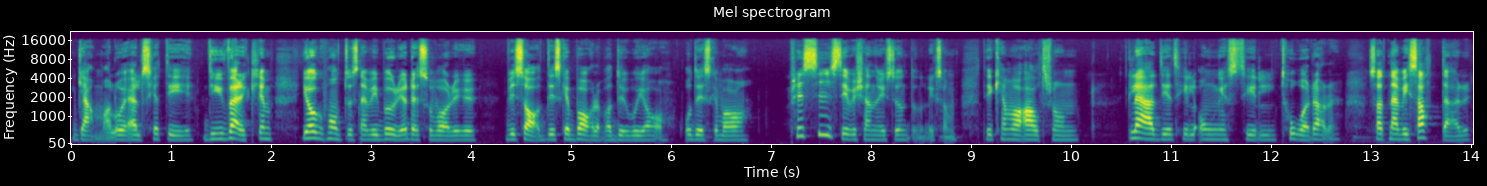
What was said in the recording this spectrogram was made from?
gammal och jag älskar att det, det är ju verkligen... Jag och Pontus när vi började så var det ju... Vi sa det ska bara vara du och jag och det ska vara precis det vi känner i stunden. Liksom. Det kan vara allt från glädje till ångest till tårar. Så att när vi satt där,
